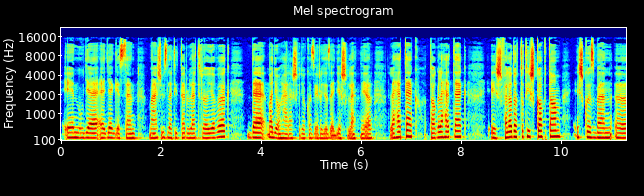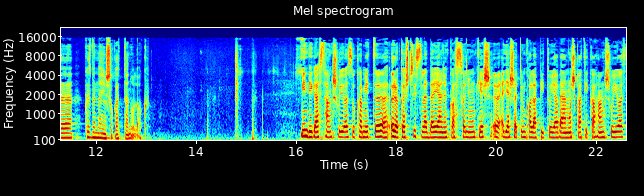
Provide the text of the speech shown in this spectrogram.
Én ugye egy egészen más üzleti területről jövök, de nagyon hálás vagyok azért, hogy az Egyesületnél lehetek, tag lehetek, és feladatot is kaptam, és közben, közben nagyon sokat tanulok. Mindig azt hangsúlyozzuk, amit örökös tiszteletbeli elnökasszonyunk és egyesetünk alapítója Vámos Katika hangsúlyoz,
